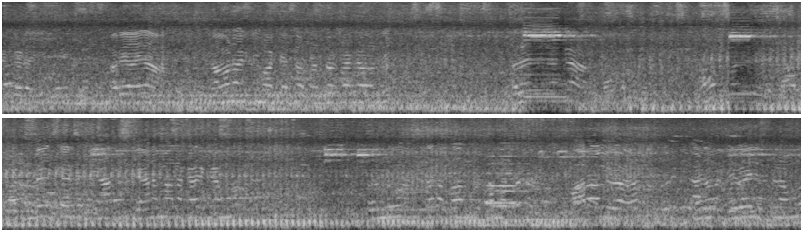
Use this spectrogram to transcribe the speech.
రిటైర్డ్ అయ్యి. మరి ఆయన రావడానికి మాకు ఎంతో సంతోషంగా ఉంది. అదేవిధంగా అంబేద్కర్ జ్ఞానమాల కార్యక్రమం రెండు వందల పదమూడు సంవత్సరాలు వారాలుగా నిర్వహిస్తున్నాము.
